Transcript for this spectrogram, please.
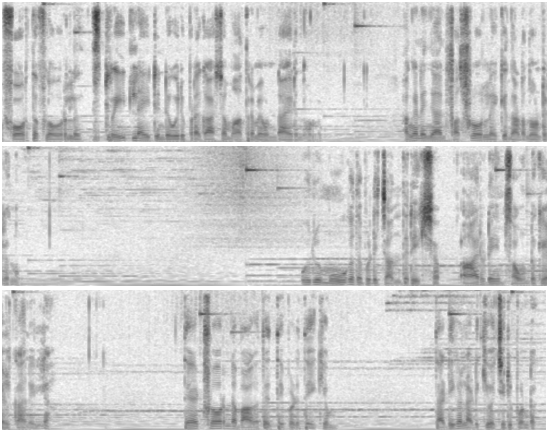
ഫോർത്ത് ഫ്ലോറിൽ സ്ട്രീറ്റ് ലൈറ്റിന്റെ ഒരു പ്രകാശം മാത്രമേ ഉണ്ടായിരുന്നുള്ളൂ. അങ്ങനെ ഞാൻ ഫസ്റ്റ് ഫ്ലോറിലേക്ക് നടന്നുകൊണ്ടിരുന്നു. ഒരു മൂകത പിടിച്ച അന്തരീക്ഷം ആരുടെയും സൗണ്ട് കേൾക്കാനില്ല. തേർഡ് ഫ്ലോറിന്റെ ഭാഗത്ത് എത്തിയപ്പോഴത്തേക്കും തടികൾ അടുക്കി വച്ചിരിപ്പുണ്ട്.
